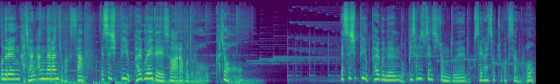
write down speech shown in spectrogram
오늘은 가장 악랄한 조각상 SCP-689에 대해서 알아보도록 하죠. SCP-689는 높이 30cm 정도의 녹색 활석 조각상으로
